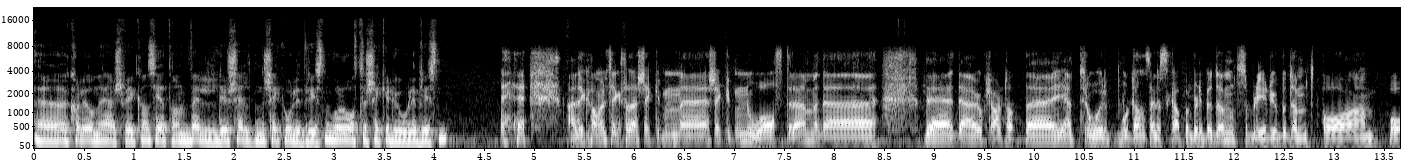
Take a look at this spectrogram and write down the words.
Eh, Karl Jonny Hersvik kan si at han veldig sjelden sjekker oljeprisen. Hvor ofte sjekker du oljeprisen? Nei, Det kan vel tenkes at jeg sjekker den, eh, sjekker den noe oftere. Men det, det, det, er jo klart at eh, jeg tror hvordan selskapet blir bedømt, så blir det jo bedømt på, på,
